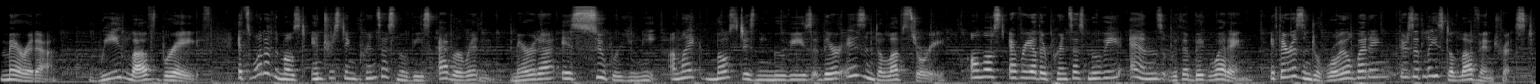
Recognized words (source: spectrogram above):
Merida. We love Brave. It's one of the most interesting princess movies ever written. Merida is super unique. Unlike most Disney movies, there isn't a love story. Almost every other princess movie ends with a big wedding. If there isn't a royal wedding, there's at least a love interest.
